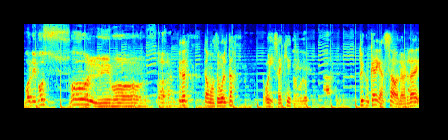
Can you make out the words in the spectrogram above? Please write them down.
Volvimos, volvimos. ¿Qué tal? Estamos de vuelta. Uy, ¿sabes qué? Estoy con cara cansado, la verdad.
